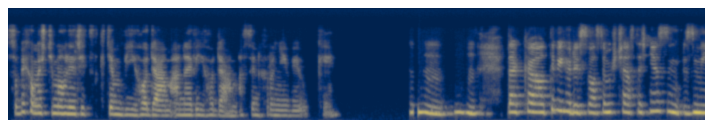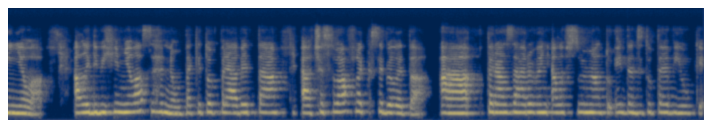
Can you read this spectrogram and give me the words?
Co bychom ještě mohli říct k těm výhodám a nevýhodám asynchronní výuky? Mm-hmm. Tak ty výhody jsi vlastně už částečně z- zmínila, ale kdybych ji měla shrnout, tak je to právě ta uh, časová flexibilita, a která zároveň ale v sobě má tu intenzitu té výuky.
